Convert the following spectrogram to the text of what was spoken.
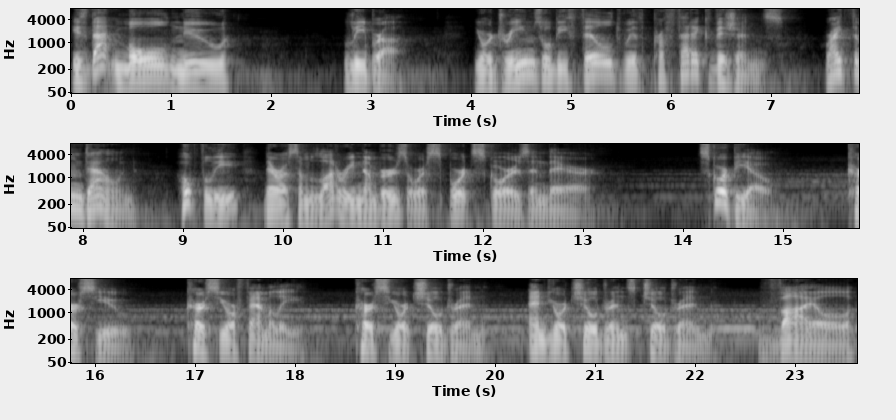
is that mole new? Libra, your dreams will be filled with prophetic visions. Write them down. Hopefully, there are some lottery numbers or sports scores in there. Scorpio, curse you, curse your family, curse your children, and your children's children. Vile,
